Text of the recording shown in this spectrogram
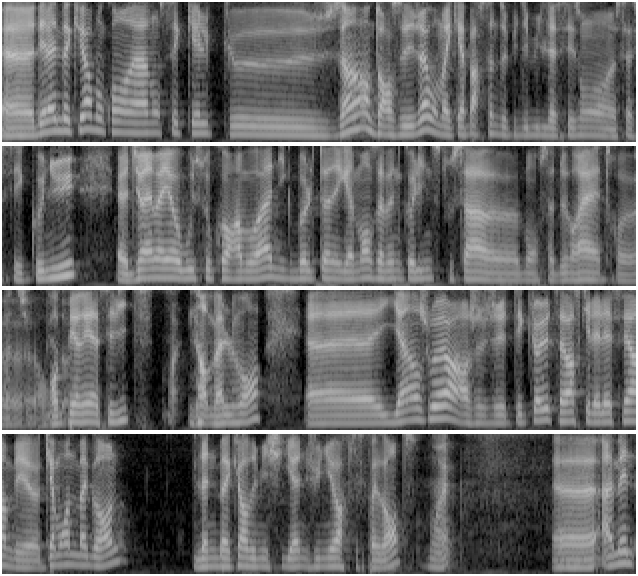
Euh, des linebackers, donc on en a annoncé quelques-uns d'ores et déjà. Bon, Micah Parsons depuis le début de la saison, euh, ça c'est connu. Euh, Jeremiah Owusu Koramoa, Nick Bolton également, Zaven Collins, tout ça, bon, ça devrait être repéré assez vite, normalement. Il y a un joueur, j'étais curieux de savoir ce qu'il allait faire, mais Cameron McGrone, linebacker de Michigan junior qui se présente. Ouais. Amen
